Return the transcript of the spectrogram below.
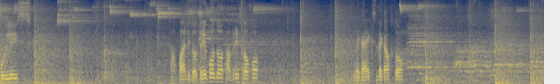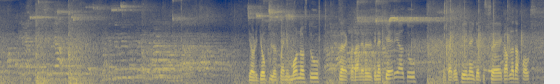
Πούλης θα πάρει το τρίποντο, θα βρει στόχο. 16-18 Γεωργιόπουλος μένει μόνος του, δεν εκμεταλλεύεται την ευκαιρία του. Η κατοχή είναι για τους ε, Καβλάντα Hawks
